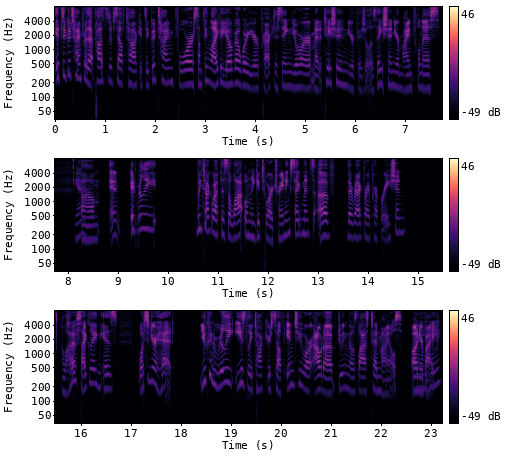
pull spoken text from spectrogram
it's a good time for that positive self talk. It's a good time for something like a yoga where you're practicing your meditation, your visualization, your mindfulness. Yeah. Um, and it really, we talk about this a lot when we get to our training segments of the RAGBRAI preparation. A lot of cycling is what's in your head. You can really easily talk yourself into or out of doing those last 10 miles on your bike.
